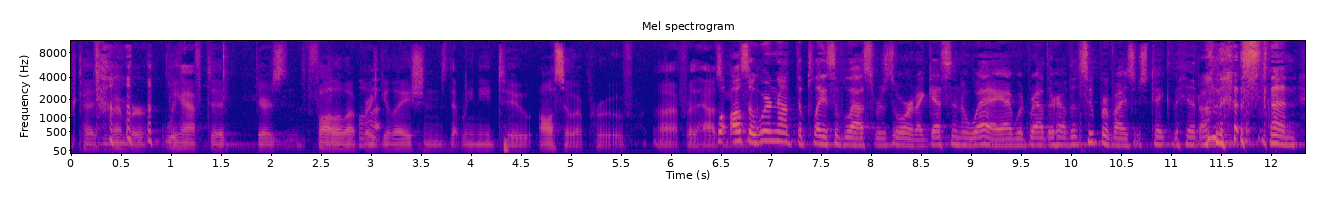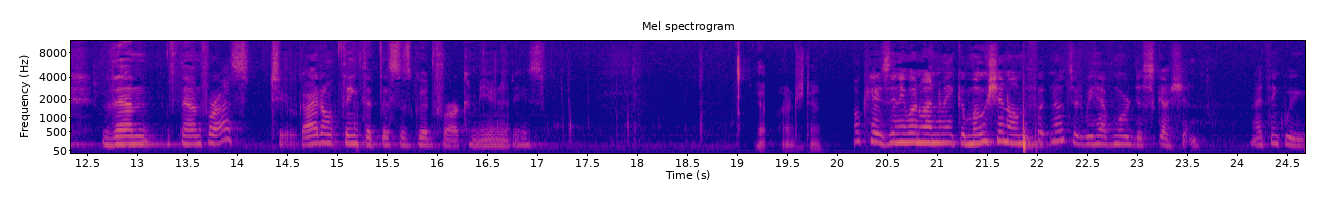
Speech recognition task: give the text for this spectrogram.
because remember, we have to, there's follow-up Well, regulations that we need to also approve uh, for the housing. Well, also, element. we're not the place of last resort. I guess in a way, I would rather have the supervisors take the hit on this than, than, than for us to. I don't think that this is good for our communities. Yep, I understand. Okay, does anyone want to make a motion on the footnotes, or do we have more discussion? I think we,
